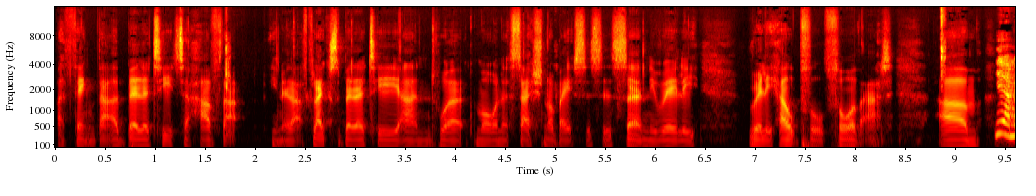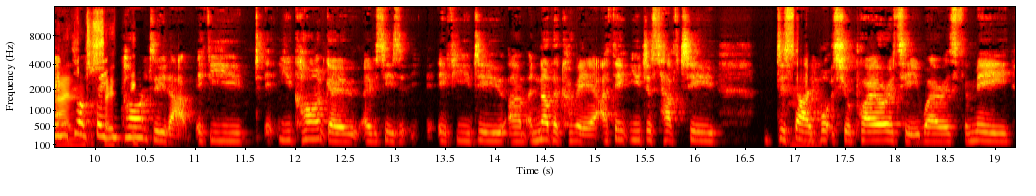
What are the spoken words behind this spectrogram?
I think that ability to have that you know that flexibility and work more on a sessional basis is certainly really really helpful for that. Um, yeah, I mean, it's not to so you can't do that if you you can't go overseas if you do um, another career. I think you just have to decide what's your priority. Whereas for me,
